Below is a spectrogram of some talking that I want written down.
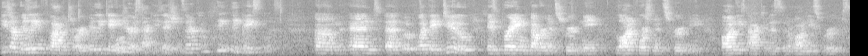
These are really inflammatory, really dangerous accusations that are completely baseless. Um, and uh, what they do is bring government scrutiny, law enforcement scrutiny on these activists and on these groups.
